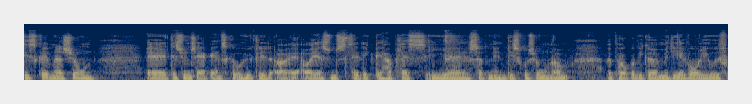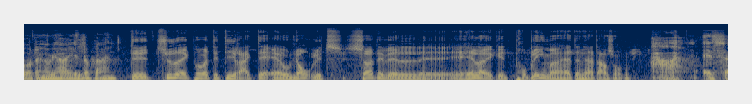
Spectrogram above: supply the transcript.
diskrimination, øh, det synes jeg er ganske uhyggeligt, og, og jeg synes slet ikke, det har plads i øh, sådan en diskussion om, hvad pokker vi gør med de alvorlige udfordringer, vi har i ældreplejen. Det tyder ikke på, at det direkte er ulovligt. Så er det vel øh, heller ikke et problem at have den her dagsorden? Ah, altså,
